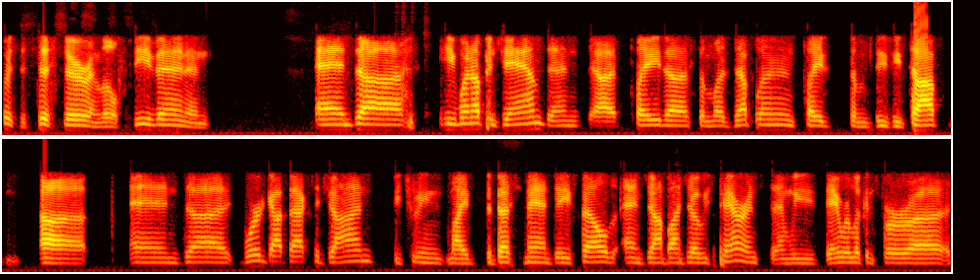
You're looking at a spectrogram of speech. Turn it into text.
was his sister and little Steven and and uh, he went up and jammed and uh, played uh, some Led Zeppelin, played some ZZ Top, uh, and uh, word got back to Jon between my the best man Dave Feld and Jon Bon Jovi's parents, and we they were looking for uh, a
